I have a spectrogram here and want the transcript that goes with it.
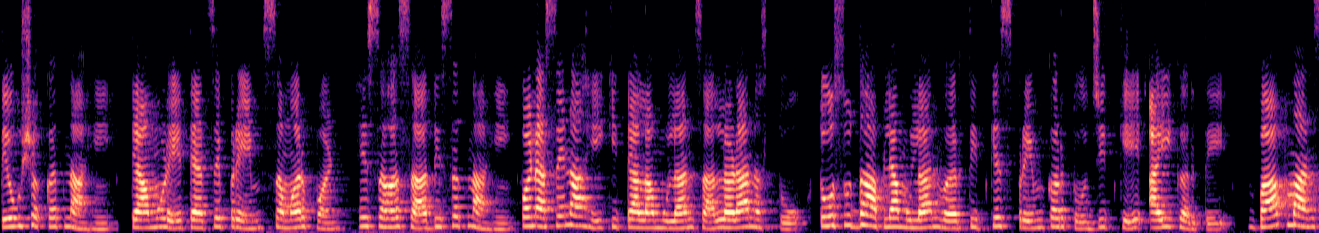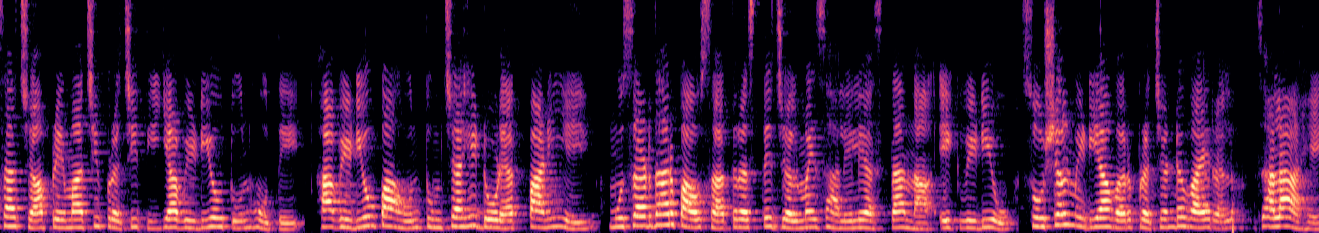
देऊ शकत नाही. त्यामुळे त्याचे प्रेम समर्पण हे सहसा दिसत नाही. पण असे नाही की त्याला मुलांचा लढा नसतो. तो सुद्धा आपल्या मुलांवर तितकेच प्रेम करतो जितके आई करते. बाप माणसाच्या प्रेमाची प्रचिती या व्हिडिओतून होते. हा व्हिडिओ पाहून तुमच्याही डोळ्यात पाणी येईल. मुसळधार पावसात रस्ते जलमय झालेले असताना एक व्हिडिओ सोशल मीडियावर प्रचंड व्हायरल झाला आहे.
